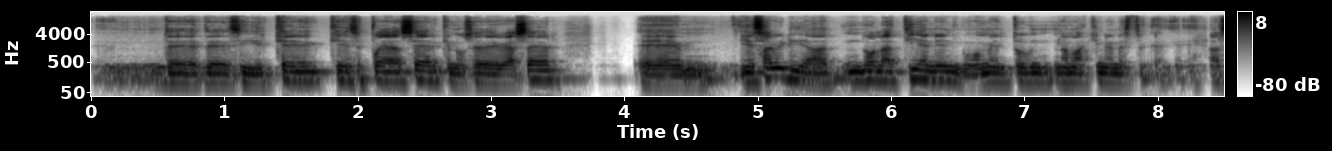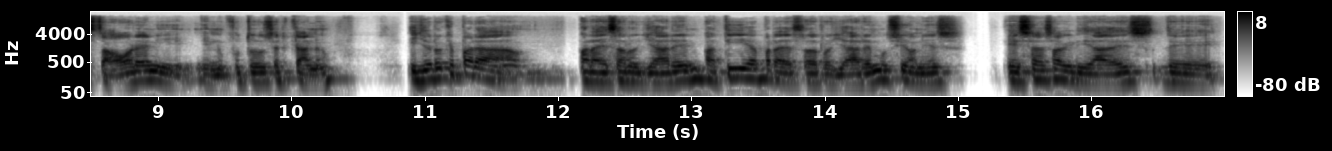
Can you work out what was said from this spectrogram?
de, decidir qué, qué, se puede hacer, qué no se debe hacer. Eh, y esa habilidad no la tiene en ningún momento una máquina este, hasta ahora ni, ni, en un futuro cercano. Y yo creo que para, para desarrollar empatía, para desarrollar emociones, esas habilidades de,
